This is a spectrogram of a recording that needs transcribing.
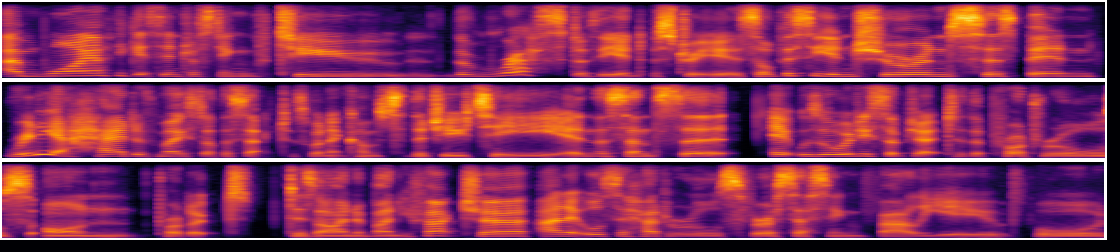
And why I think it's interesting to the rest of the industry is obviously insurance has been really ahead of most other sectors when it comes to the duty in the sense that it was already subject to the PROD rules on product design and manufacture, and it also had rules for assessing value for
